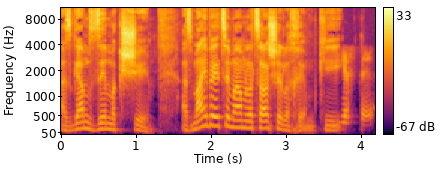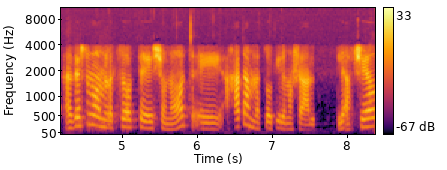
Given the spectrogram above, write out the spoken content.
אז גם זה מקשה. אז מהי בעצם ההמלצה שלכם? כי... יפה. אז יש לנו המלצות אה, שונות. אה, אחת ההמלצות היא למשל לאפשר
